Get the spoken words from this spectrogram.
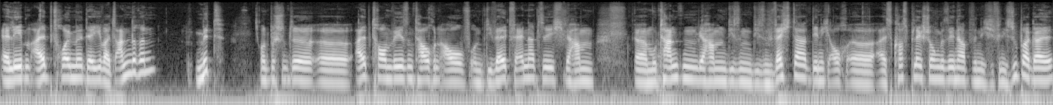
erleben Albträume der jeweils anderen mit und bestimmte äh, Albtraumwesen tauchen auf und die Welt verändert sich. Wir haben äh, Mutanten, wir haben diesen, diesen Wächter, den ich auch äh, als Cosplay schon gesehen habe, finde ich, find ich super geil.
